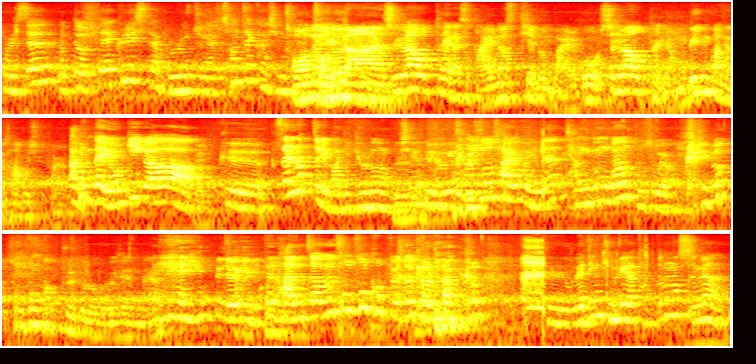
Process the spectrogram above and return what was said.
벌스, 롯데 호텔, 크리스탈 볼룸 중에서 선택하시면 돼요. 저는 일단 신라 호텔에서 다이너스티 룸 말고 신라 호텔 영빈관에서 하고 싶어요. 아 근데 여기가 그 celeb들이 많이 결혼한 곳이에요. 여기 선수 살고 있는 장동건, 고소영 그리고 송송 커플도 여기서 했나요? 여기 밑에 단점은 송송 커플도 결혼한 거. 그 웨딩 준비가 다 끝났으면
